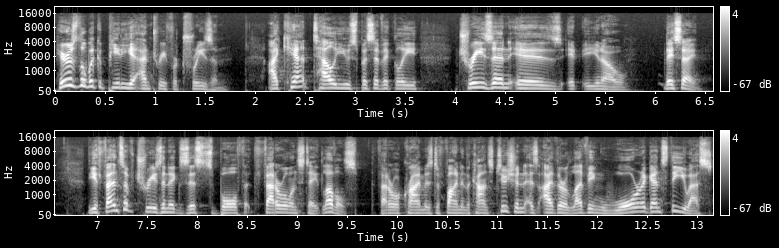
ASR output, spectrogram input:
Here's the Wikipedia entry for treason. I can't tell you specifically. Treason is, it, you know, they say the offense of treason exists both at federal and state levels. The federal crime is defined in the Constitution as either levying war against the U.S.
